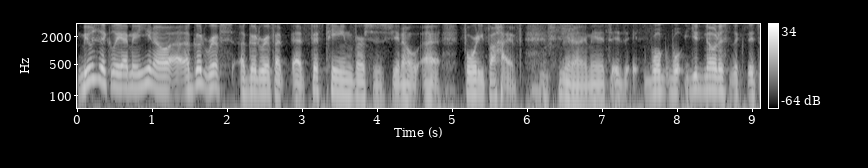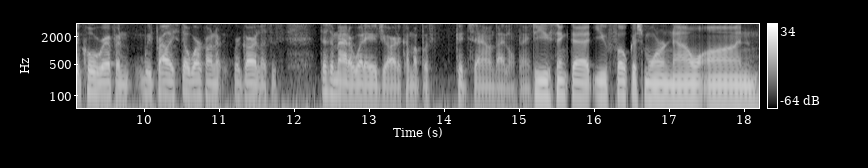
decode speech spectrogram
musically, I mean, you know, a a good riff's a good riff at, at 15 versus you know uh, 45. You know, I mean, it's it's it, we'll, we'll, you'd notice that it's a cool riff, and we'd probably still work on it regardless. It's, it doesn't matter what age you are to come up with good sound. I don't think. Do you think that you focus more now on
